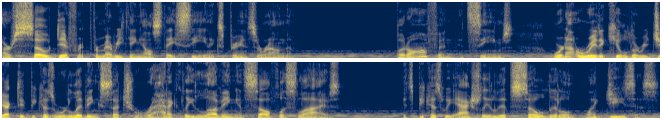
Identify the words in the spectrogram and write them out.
are so different from everything else they see and experience around them. But often, it seems, we're not ridiculed or rejected because we're living such radically loving and selfless lives. It's because we actually live so little like Jesus.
